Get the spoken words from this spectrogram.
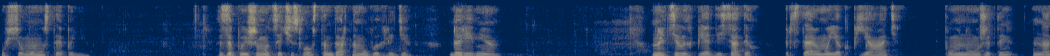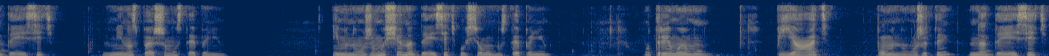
у сьомому степені. Запишемо це число в стандартному вигляді. Дорівнює. 0,5 представимо як 5 помножити на 10 в мінус першому степені. І множимо ще на 10 у сьомому степені. Отримуємо 5 помножити на 10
